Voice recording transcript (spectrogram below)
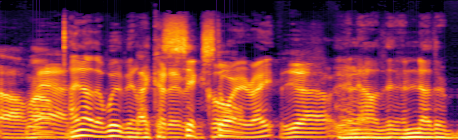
Oh, man. I know that would have been That like a sick cool. story, right? Yeah. I yeah. know the- another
